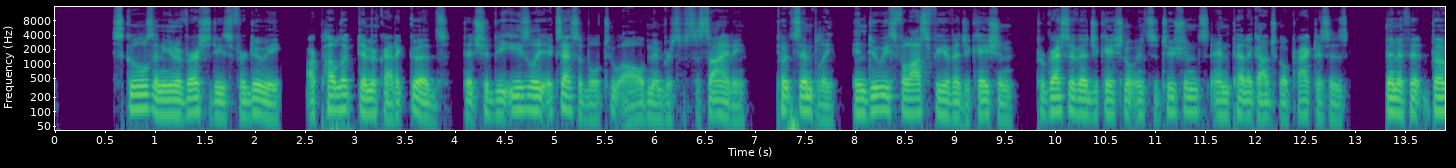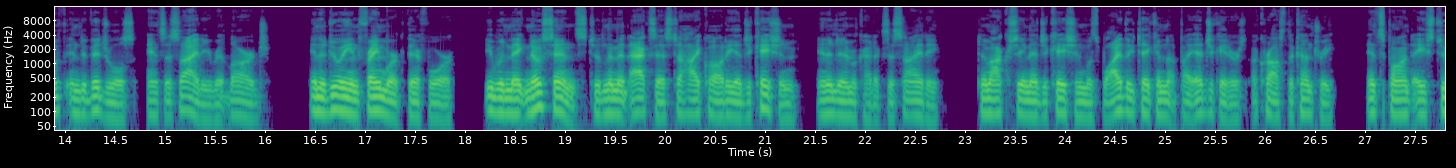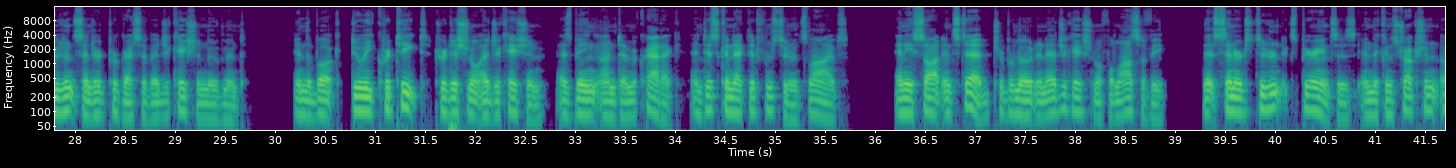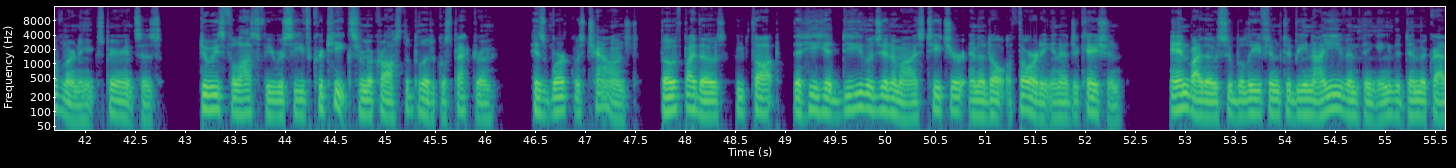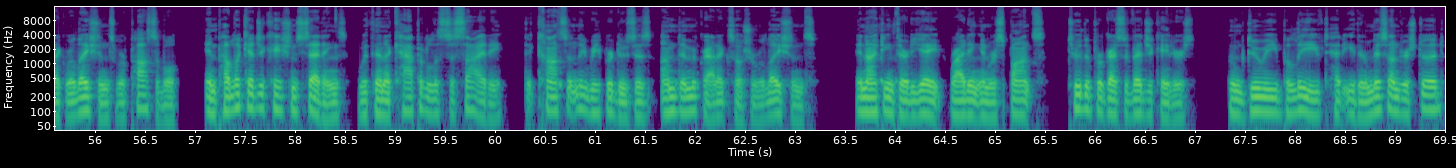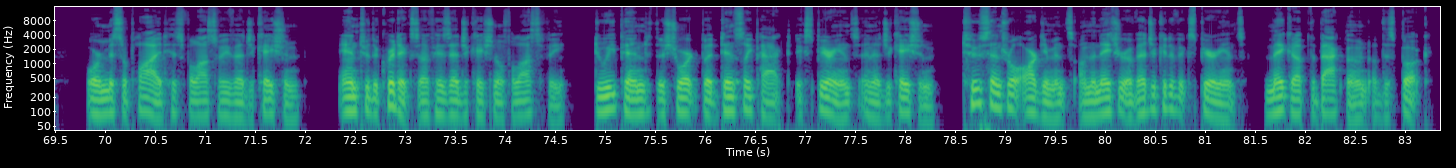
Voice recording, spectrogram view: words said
Schools and universities for Dewey are public democratic goods that should be easily accessible to all members of society. Put simply, in Dewey's philosophy of education, progressive educational institutions and pedagogical practices benefit both individuals and society writ large. In a Deweyan framework, therefore, it would make no sense to limit access to high quality education in a democratic society. Democracy and education was widely taken up by educators across the country and spawned a student centered progressive education movement. In the book, Dewey critiqued traditional education as being undemocratic and disconnected from students' lives, and he sought instead to promote an educational philosophy that centered student experiences in the construction of learning experiences. Dewey's philosophy received critiques from across the political spectrum. His work was challenged both by those who thought that he had delegitimized teacher and adult authority in education, and by those who believed him to be naive in thinking that democratic relations were possible in public education settings within a capitalist society that constantly reproduces undemocratic social relations. In 1938, writing in response to the progressive educators, whom Dewey believed had either misunderstood or misapplied his philosophy of education, and to the critics of his educational philosophy, Dewey penned the short but densely packed Experience and Education. Two central arguments on the nature of educative experience make up the backbone of this book.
